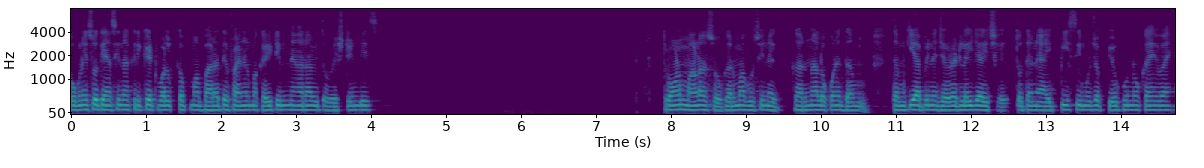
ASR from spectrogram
ઓગણીસો ત્યાસીના ક્રિકેટ વર્લ્ડ કપમાં ભારતે ફાઇનલમાં કઈ ટીમને હરાવી? તો વેસ્ટ ઇન્ડિઝ. ત્રણ માણસો ઘરમાં ઘૂસીને ઘરના લોકોને ધમ, ધમકી આપીને જવરેટ લઈ જાય છે, તો તેને આઈપીસી મુજબ કયો ગુનો કહેવાય?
